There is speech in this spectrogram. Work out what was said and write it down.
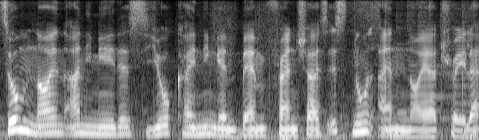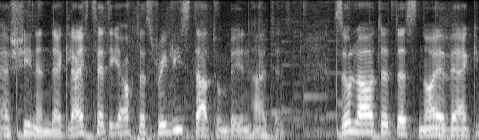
Zum neuen Anime des Yokai Ningen Bam Franchise ist nun ein neuer Trailer erschienen, der gleichzeitig auch das Release-Datum beinhaltet. So lautet das neue Werk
